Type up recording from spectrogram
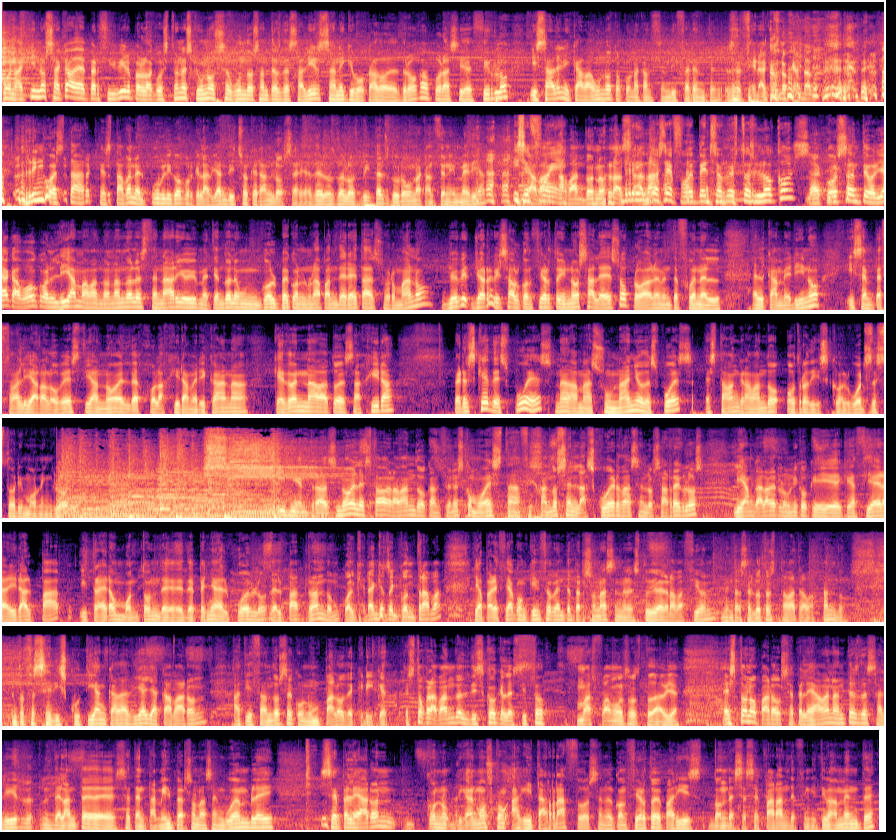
Bueno, aquí no se acaba de percibir, pero la cuestión es que unos segundos antes de salir se han equivocado de droga, por así decirlo, y salen y cada uno toca una canción diferente. Es decir, aquí no canta... Ringo Starr, que estaba en el público porque le habían dicho que eran los herederos de los Beatles, duró una canción y media. Y, se fue. Abandonó la sala. Ringo se fue, pensó que estos locos. La cosa en teoría acabó con Liam abandonando el escenario y metiéndole un golpe con una pandereta a su hermano. Yo he, revisado el concierto y no sale eso, probablemente fue en el, el camerino, y se empezó a liar a lo bestia. No, él dejó la gira americana, quedó en nada toda esa gira. Pero es que después, nada más un año después, estaban grabando otro disco, el What's the Story Morning Glory. Y mientras Noel estaba grabando canciones como esta, fijándose en las cuerdas, en los arreglos, Liam Gallagher lo único que, hacía era ir al pub y traer a un montón de, peña del pueblo, del pub random, cualquiera que se encontraba, y aparecía con 15 o 20 personas en el estudio de grabación mientras el otro estaba trabajando. Entonces se discutían cada día y acabaron atizándose con un palo de cricket. Esto grabando el disco que les hizo más famosos todavía. Esto no paró, se peleaban antes de salir delante de 70.000 personas en Wembley, se pelearon con, digamos, con, a guitarrazos en el concierto de París, donde se separan definitivamente,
